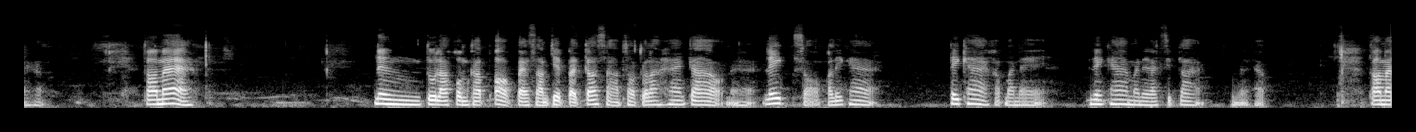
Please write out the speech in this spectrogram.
นะครับ ต่อมา หนึ่งตุลาคมครับ ออกแปดสามเจ็ดแปดเก้าสามสองตัวล่างห้าเก้านะฮะ เลขสองกับเลขห้าเลขห้าครับมาในเลขห้ามาในหลักสิบล่างนะครับ ต่อมา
